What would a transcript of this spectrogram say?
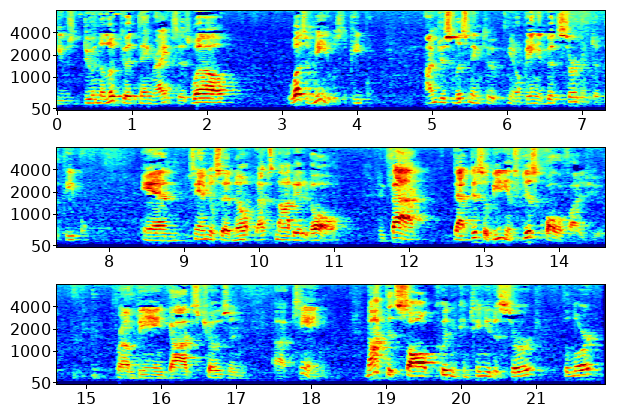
He was doing the look good thing, right? He says, Well, It wasn't me, it was the people. I'm just listening to, you know, being a good servant of the people. And Samuel said, No, that's not it at all. In fact, that disobedience disqualifies you from being God's chosen uh, king. Not that Saul couldn't continue to serve the Lord,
